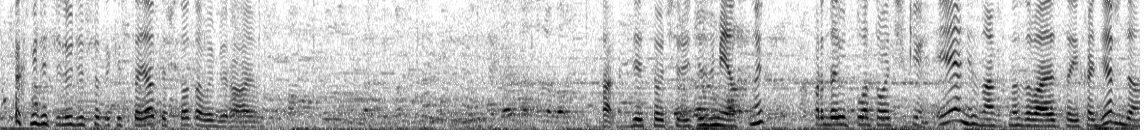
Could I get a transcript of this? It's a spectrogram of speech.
Ну, Как видите, люди все-таки стоят и что-то выбирают. Так, здесь очередь из местных. Продают платочки. И я не знаю, как называется их одежда.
